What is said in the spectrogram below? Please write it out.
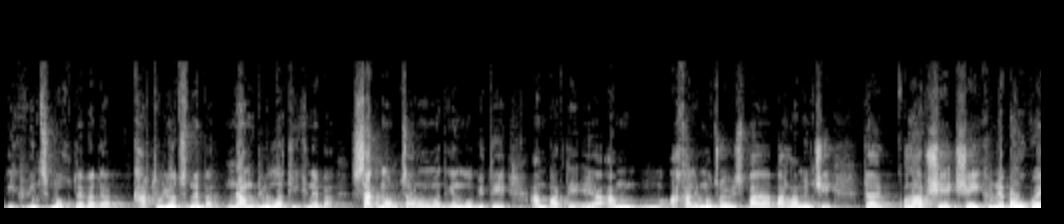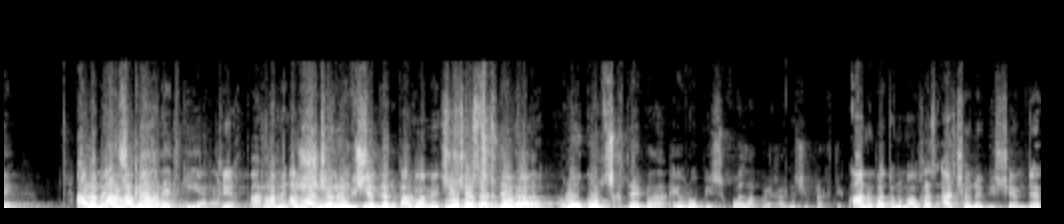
იქ ვინც მოხდება და ქართული ოცნება ნამდვილად იქნება საკმაოდ წარმომადგენლობითი ამ პარტი ამ ახალი მოწვევის პარლამენტში და კლავ შეიქმნება. უკვე პარლამენტის გარეთ კი არა. პარლამენტის ანუ არჩევნების შემდეგ პარლამენტში შესაძლოა როგორც ხდება ევროპის ყველა ქვეყანაში პრაქტიკულად. ანუ ბატონო მალხას არჩევნების შემდეგ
